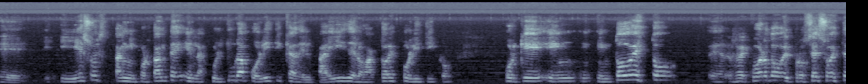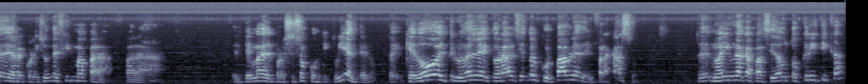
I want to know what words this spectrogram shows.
Eh, y eso es tan importante en la cultura política del país, de los actores políticos, porque en, todo esto eh, recuerdo el proceso este de recolección de firmas para, para el tema del proceso constituyente. ¿no? Quedó el Tribunal Electoral siendo el culpable del fracaso. No hay una capacidad autocrítica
